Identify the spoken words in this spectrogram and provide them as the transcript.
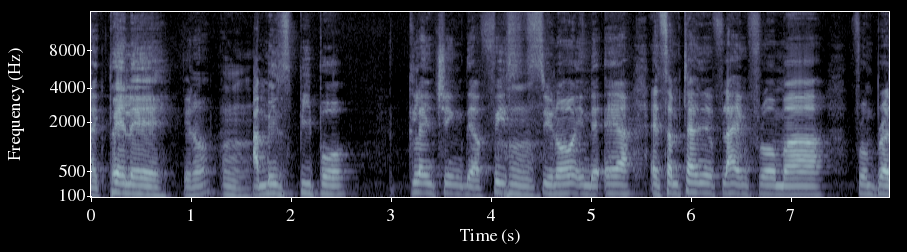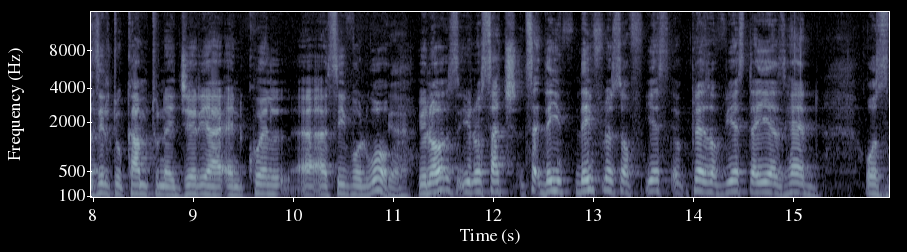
like Pele, you know, amazed people, clenching their fists, you know, in the air, and sometimes they're flying from. Uh, from Brazil to come to Nigeria and quell uh, a civil war, Yeah. you know, you know, such, su- the, the influence of yes, uh, players of yesteryears had was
